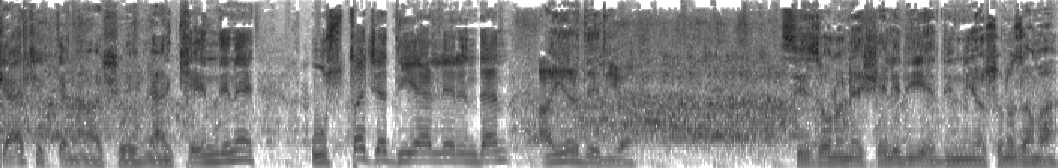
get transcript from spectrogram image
gerçekten aşığıyım. Yani kendini ustaca diğerlerinden ayırt ediyor. Siz onu neşeli diye dinliyorsunuz ama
